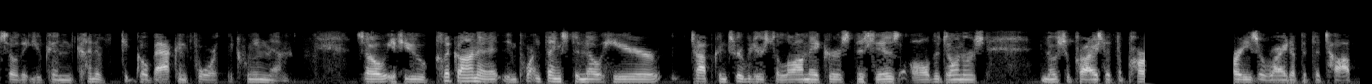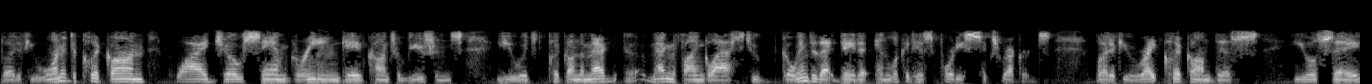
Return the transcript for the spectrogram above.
so that you can kind of go back and forth between them. So if you click on it, important things to know here, top contributors to lawmakers, this is all the donors. No surprise that the parties are right up at the top, but if you wanted to click on why Joe Sam Queen gave contributions, you would click on the mag magnifying glass to go into that data and look at his 46 records. But if you right click on this, you will say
